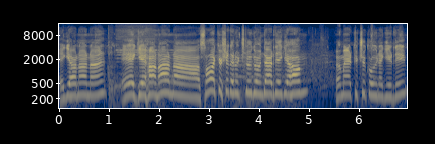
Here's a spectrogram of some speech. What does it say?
Egehan Arna. Egehan Arna. Sağ köşeden üçlüyü gönderdi Egehan. Ömer Küçük oyuna girdi.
